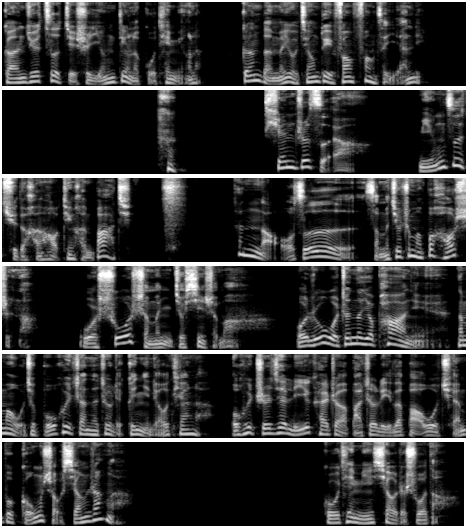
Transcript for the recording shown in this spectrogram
感觉自己是赢定了古天明了，根本没有将对方放在眼里。哼，天之子呀，名字取得很好听，很霸气，但脑子怎么就这么不好使呢？我说什么你就信什么？我如果真的要怕你，那么我就不会站在这里跟你聊天了，我会直接离开这，把这里的宝物全部拱手相让啊！古天明笑着说道：“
